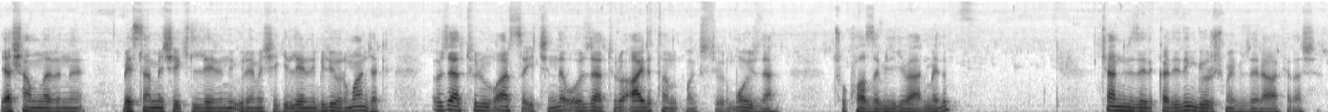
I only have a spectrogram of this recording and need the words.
yaşamlarını, beslenme şekillerini, üreme şekillerini biliyorum ancak özel türü varsa içinde o özel türü ayrı tanıtmak istiyorum. O yüzden çok fazla bilgi vermedim. Kendinize dikkat edin. Görüşmek üzere arkadaşlar.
